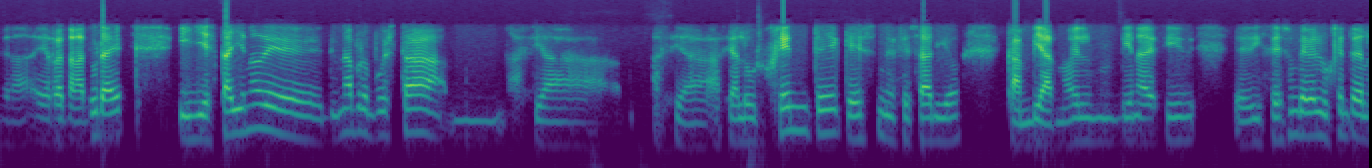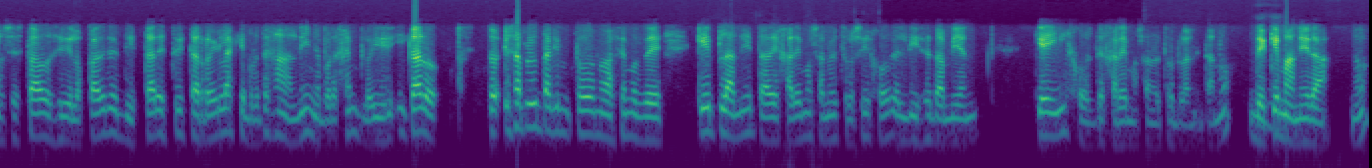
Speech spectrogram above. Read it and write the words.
de, Rata Naturae, y está lleno de, una propuesta mm, hacia, hacia, hacia lo urgente que es necesario cambiar, ¿no? Él viene a decir eh, dice, es un deber urgente de los estados y de los padres dictar estrictas reglas que protejan al niño, por ejemplo. Y, y claro, esa pregunta que todos nos hacemos de qué planeta dejaremos a nuestros hijos, él dice también qué hijos dejaremos a nuestro planeta, ¿no? De qué manera, ¿no?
